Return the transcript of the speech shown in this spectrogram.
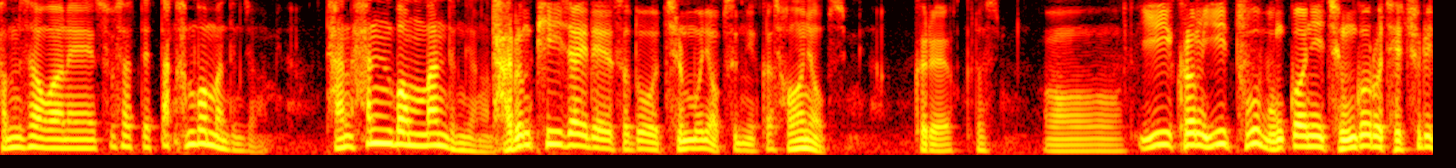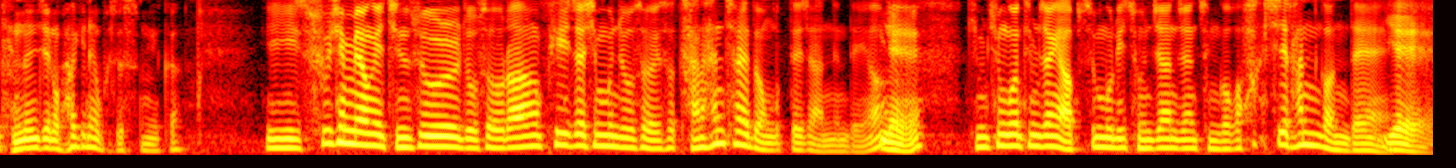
감사관의 수사 때 딱 한 번만 등장합니다. 단 한 번만 등장합니다. 다른 피의자에 대해서도 질문이 없습니까? 전혀 없습니다. 그래요. 그렇습니다. 어, 이 그럼 이 두 문건이 증거로 제출이 됐는지는 확인해 보셨습니까? 이 수십 명의 진술 조서랑 피의자 신문 조서에서 단 한 차례도 언급되지 않는데요. 예. 김충곤 팀장의 압수물이 존재한다는 증거가 확실한 건데 예.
